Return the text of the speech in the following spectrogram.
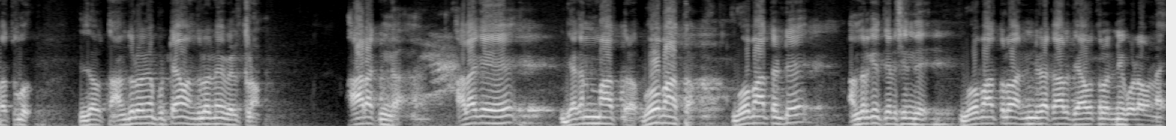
బతుకు ఇది అవుతాం అందులోనే పుట్టాం అందులోనే వెళ్తున్నాం. ఆ రకంగా. అలాగే జగన్మాత గోమాత. గోమాత అంటే అందరికీ తెలిసిందే. గోమాతలో అన్ని రకాల దేవతలన్నీ కూడా ఉన్నాయి.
